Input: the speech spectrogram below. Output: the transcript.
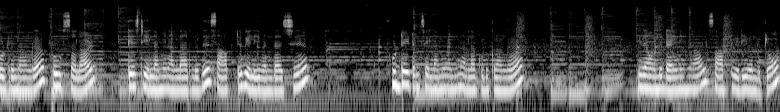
போட்டிருந்தாங்க. ஃப்ரூட் சலாட் டேஸ்ட் எல்லாமே நல்லா இருந்தது. சாப்பிட்டு வெளியே வந்தாச்சு. ஃபுட் ஐட்டம்ஸ் எல்லாமே வந்து நல்லா கொடுக்குறாங்க. இதான் வந்து டைனிங் ஹால் சாப்பிட்டு வெளியே வந்துட்டோம்.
